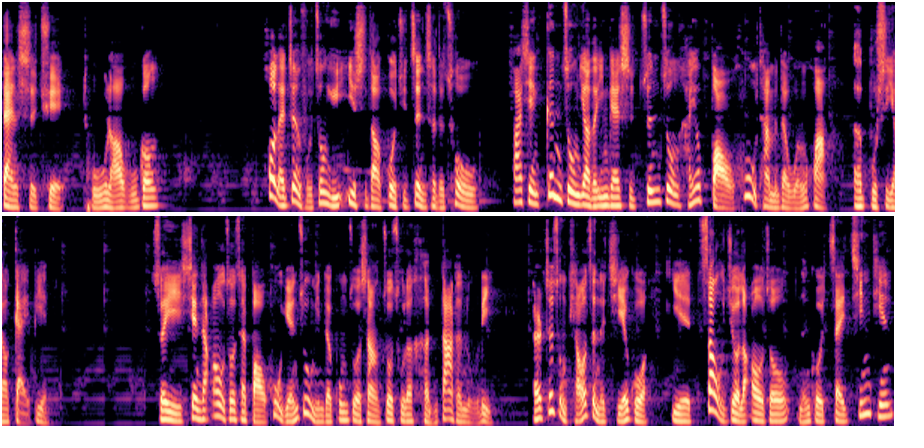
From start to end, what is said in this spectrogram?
但是却徒劳无功。后来政府终于意识到过去政策的错误，发现更重要的应该是尊重还有保护他们的文化。而不是要改变，所以现在澳洲在保护原住民的工作上做出了很大的努力，而这种调整的结果也造就了澳洲能够在今天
